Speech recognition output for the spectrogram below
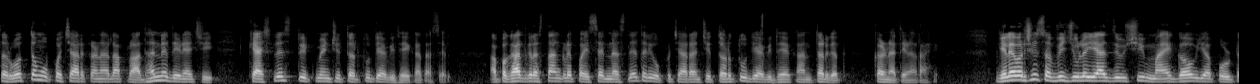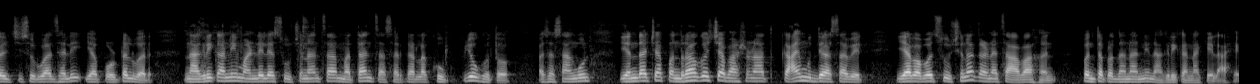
सर्वोत्तम उपचार करण्याला प्राधान्य देण्याची कॅशलेस ट्रीटमेंटची तरतूद या विधेयकात असेल. अपघातग्रस्तांकडे पैसे नसले तरी उपचारांची तरतूद या विधेयकांतर्गत करण्यात येणार आहे. गेल्या वर्षी सव्वीस जुलै याच दिवशी माय गव्ह या पोर्टलची सुरुवात झाली. या पोर्टलवर नागरिकांनी मांडलेल्या सूचनांचा मतांचा सरकारला खूप उपयोग होतो असं सांगून यंदाच्या पंधरा ऑगस्टच्या भाषणात काय मुद्दे असावेत याबाबत सूचना करण्याचं आवाहन पंतप्रधानांनी नागरिकांना केलं आहे.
